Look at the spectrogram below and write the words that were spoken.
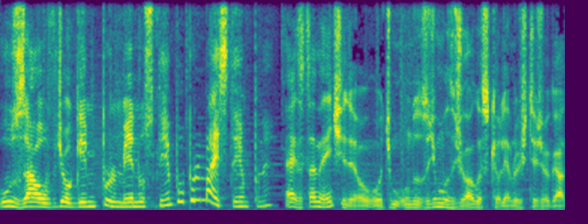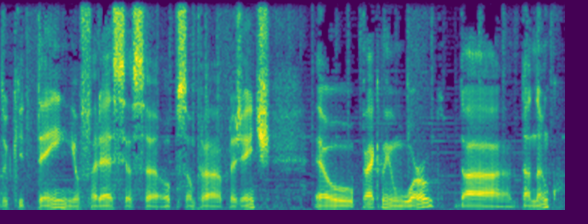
usar o videogame por menos tempo ou por mais tempo, né? É, exatamente. um dos últimos jogos que eu lembro de ter jogado que tem e oferece essa essa opção pra, pra gente é o Pac-Man World da, da Namco.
